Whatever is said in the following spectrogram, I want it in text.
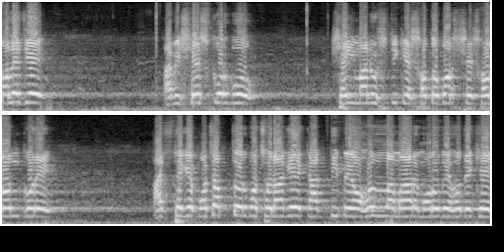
কলেজে। আমি শেষ করব সেই মানুষটিকে শতবর্ষে স্মরণ করে। আজ থেকে পঁচাত্তর বছর আগে কাকদ্বীপে অহল্লামার মরদেহ দেখে,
